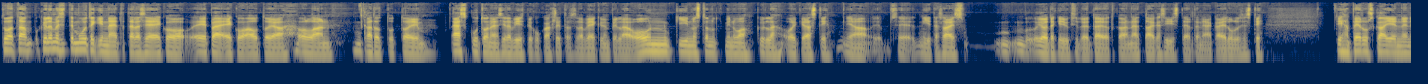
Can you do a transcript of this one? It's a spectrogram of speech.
tuota, kyllä me sitten muitakin näitä tällaisia eko, epäekoautoja ollaan katsottu toi S6 sillä 5,2 litrasella V10 on kiinnostanut minua kyllä oikeasti ja se, niitä saisi joitakin yksilöitä, jotka näyttää aika siisteiltä ja aika edullisesti ihan perus Cayenne 4,5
